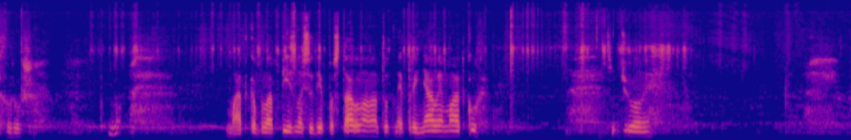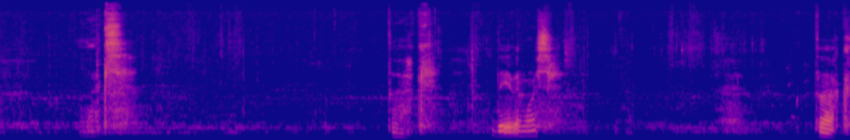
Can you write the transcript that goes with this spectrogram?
хороша. Ну, матка була пізно сюди поставлена, тут не прийняли матку. Ті бджоли. Такс. Так. Дивимось. Так,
